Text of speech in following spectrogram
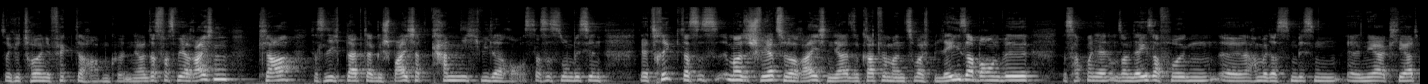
solche tollen Effekte haben können. Ja, und das, was wir erreichen, klar, das Licht bleibt da gespeichert, kann nicht wieder raus. Das ist so ein bisschen der Trick. Das ist immer schwer zu erreichen. Ja, also gerade wenn man zum Beispiel Laser bauen will, das hat man ja in unseren Laserfolgen, äh, haben wir das ein bisschen äh, näher erklärt.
